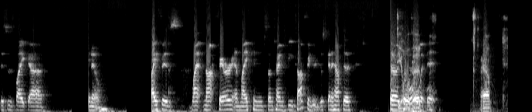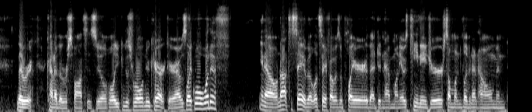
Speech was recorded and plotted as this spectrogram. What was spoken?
this is like, uh, you know, life is not fair, and life can sometimes be tough, and you're just gonna have to, to, Deal to with it. with it. Yeah. They were kind of the responses, you know, well, you can just roll a new character. I was like, well, what if, you know, not to say, but let's say if I was a player that didn't have money, I was a teenager, someone living at home, and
